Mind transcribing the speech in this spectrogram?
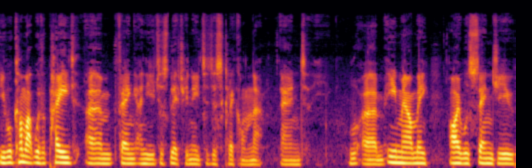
you will come up with a paid um, thing, and you just literally need to just click on that and um, email me. I will send you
